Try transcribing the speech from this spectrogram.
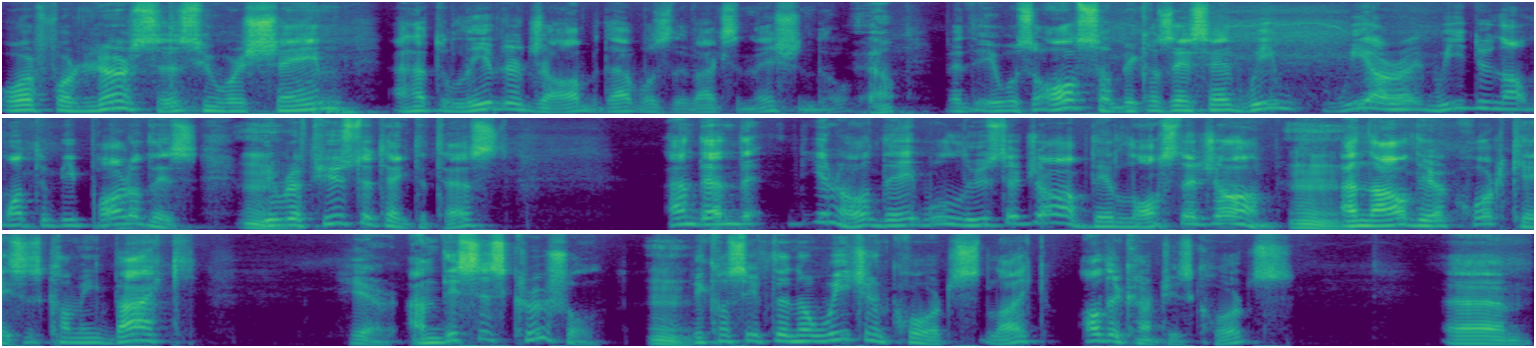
or for nurses who were shamed and had to leave their job. That was the vaccination, though. Yeah. But it was also because they said we we are we do not want to be part of this. We Mm. refuse to take the test. And then, the, you know, they will lose their job. They lost their job. Mm. And now there are court cases coming back here. And this is crucial Mm. because if the Norwegian courts, like other countries' courts, um,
